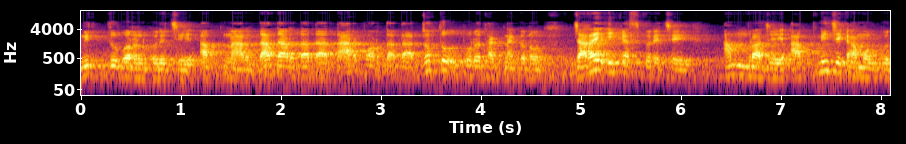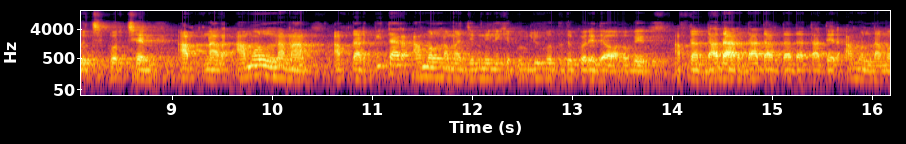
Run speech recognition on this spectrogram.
মৃত্যুবরণ করেছে, আপনার দাদার দাদা, তারপর দাদা, যত উপরে থাক না কেন, যারাই এই কাজ করেছে আমরা যে আপনি যে আমল করেছে, করছেন, আপনার আমল নামা, আপনার পিতার আমল নামা যেমনি লিখে লিপিবদ্ধ করে দেওয়া হবে, আপনার দাদার দাদার, দাদা তাদের আমল নামা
